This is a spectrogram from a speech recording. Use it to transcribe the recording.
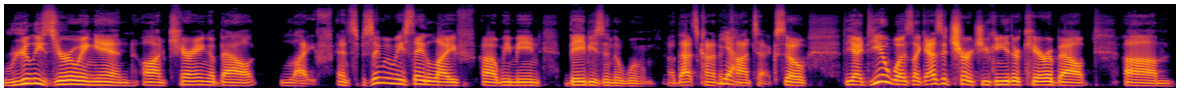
really zeroing in on caring about life. And specifically, when we say life, uh, we mean babies in the womb. Uh, that's kind of the Yeah. context. So the idea was like, as a church, you can either care about um,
